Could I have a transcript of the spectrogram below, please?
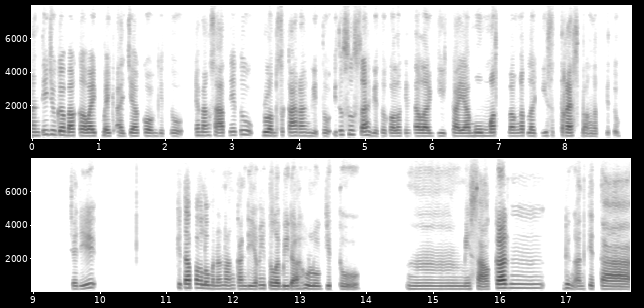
"Nanti juga bakal baik-baik aja kok," gitu. Emang saatnya tuh belum sekarang gitu. Itu susah gitu kalau kita lagi kayak mumet banget, lagi stres banget gitu. Jadi kita perlu menenangkan diri terlebih dahulu gitu. Mmm, misalkan dengan kita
